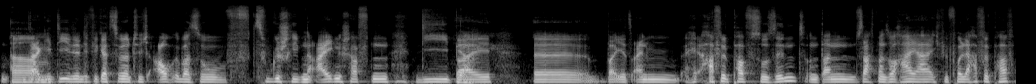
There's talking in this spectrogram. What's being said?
Da ähm, geht die Identifikation natürlich auch über so zugeschriebene Eigenschaften, die bei äh, bei jetzt einem Hufflepuff so sind und dann sagt man so, ah ja, ich bin voll der Hufflepuff.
